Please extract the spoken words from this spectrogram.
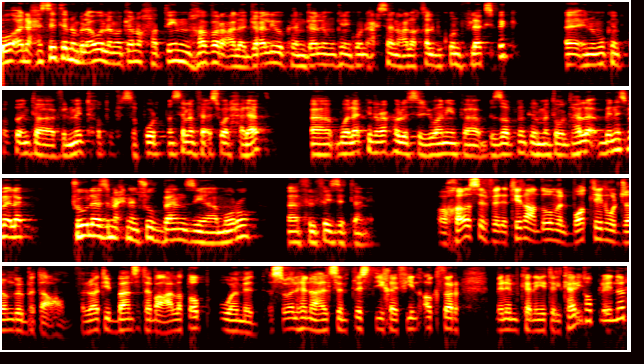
هو أنا حسيت إنه بالأول لما كانوا حاطين hover على جاليو كان جاليو ممكن يكون أحسن على الأقل بيكون flex pick آه إنه ممكن تحطه أنت في ال mid تحطه في ال support مثلا في اسوء الحالات آه ولكن راحوا للسجواني فبالضبط مثل ما أنت قلت. هلأ بالنسبة لك شو لازم إحنا نشوف bans يا مورو؟ في ال phase الثانية وخلاص الفرقتين عندهم ال bot lane وال jungle بتاعهم فدلوقتي bans هتبقى على top و mid. السؤال هنا هل سمبلستي خايفين أكثر من إمكانية ال carry top laner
